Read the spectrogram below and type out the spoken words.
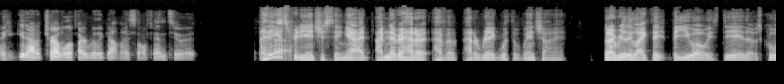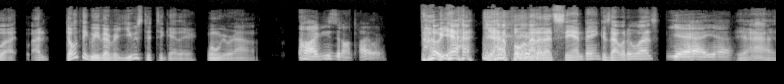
I could get out of trouble if I really got myself into it. I think uh, pretty interesting. Yeah, I, I've never had a have a had a rig with a winch on it, but I really like that that you always did. That was cool. I, I don't think we've ever used it together when we were out. oh, I've used it on Tyler. Oh yeah, yeah. Pull him out of that sandbank. Is that what it was? Yeah, yeah. Yeah,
